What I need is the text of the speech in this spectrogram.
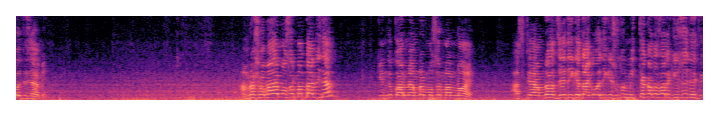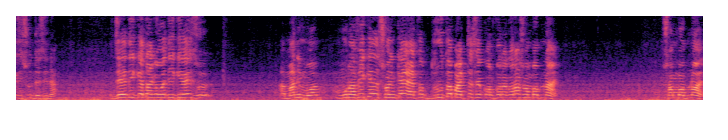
বলতেছি আমি। আমরা সবাই মুসলমান দাবিদার, কিন্তু কর্মে আমরা মুসলমান নয়। আজকে আমরা যেদিকে তাকে ওইদিকে শুধু মিথ্যা কথা ছাড়া কিছুই দেখতেছি, শুনতেছি না। যেদিকে তাকে ওইদিকে মানে মুনাফিকের সংখ্যা এত দ্রুত বাড়তেছে কল্পনা করা সম্ভব নয়। সম্ভব নয়।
